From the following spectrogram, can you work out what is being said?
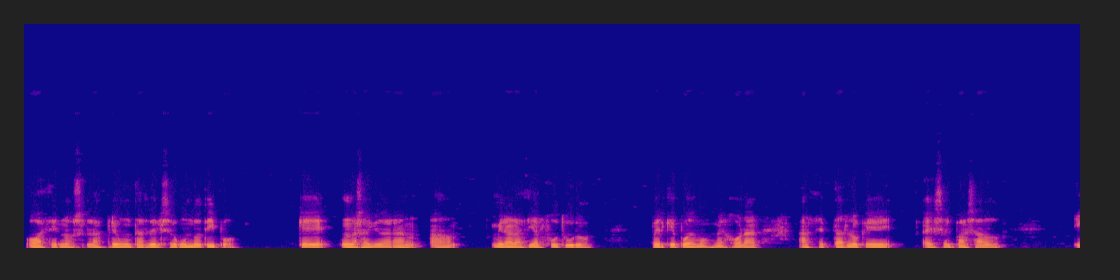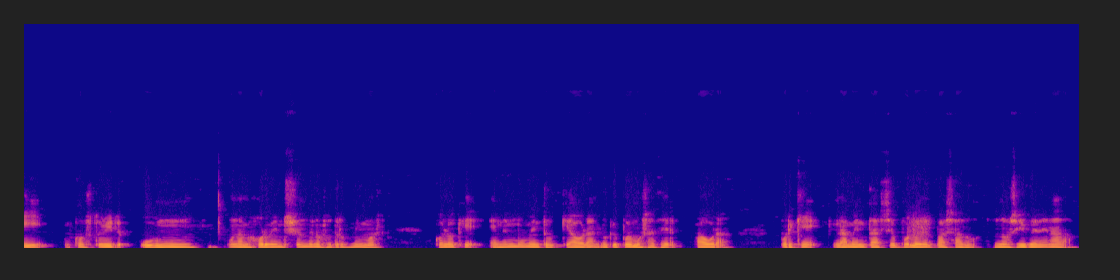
o hacernos las preguntas del segundo tipo, que nos ayudarán a mirar hacia el futuro, ver qué podemos mejorar, aceptar lo que es el pasado y construir una mejor versión de nosotros mismos con lo que en el momento que ahora, lo que podemos hacer ahora, porque lamentarse por lo del pasado no sirve de nada.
